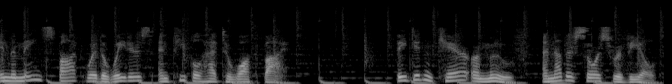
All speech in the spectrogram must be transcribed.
in the main spot where the waiters and people had to walk by. They didn't care or move, another source revealed.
